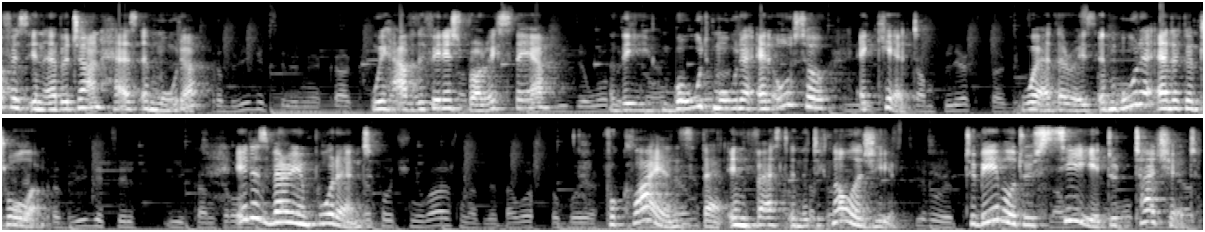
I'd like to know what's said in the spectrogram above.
office in Abidjan has a motor. We have the finished products there, the boat motor and also a kit where there is a motor and a controller. It is very important for clients that invest in the technology to be able to see it, to touch it,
